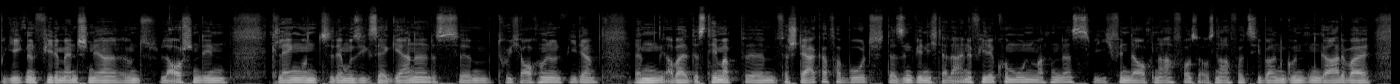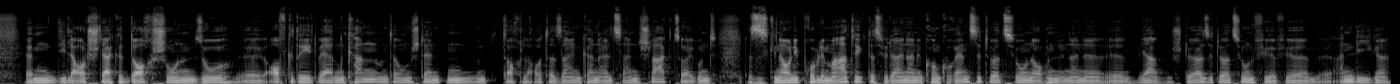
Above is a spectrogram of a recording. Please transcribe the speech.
begegnen viele Menschen ja und lauschen den Klängen und der Musik sehr gerne. Das ähm, tue ich auch hin und wieder. Ähm, aber das Thema ähm, Verstärkerverbot, da sind wir nicht alleine. Viele Kommunen machen das, wie ich finde, auch nachvoll aus nachvollziehbaren Gründen, gerade weil ähm, die Lautstärke doch schon so äh, aufgedreht werden kann unter Umständen und doch lauter sein kann als ein Schlagzeug. Und das ist genau die Problematik, dass wir da in eine Konkurrenzsituation, auch in, in eine äh, ja, Störsituation für, für äh, Anlieger,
